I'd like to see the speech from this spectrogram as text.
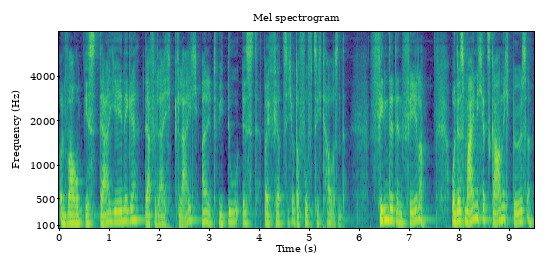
Und warum ist derjenige, der vielleicht gleich alt wie du ist, bei 40 oder 50.000? Finde den Fehler. Und das meine ich jetzt gar nicht böse.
